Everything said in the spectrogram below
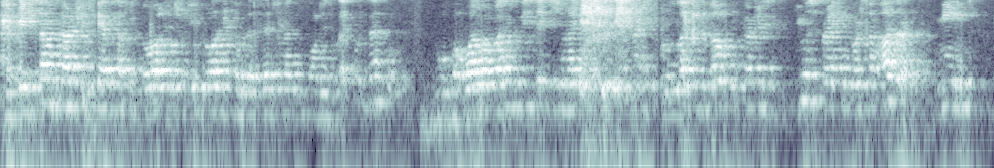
if some countries have some ecological, ecological detrimental policy, like for example, why, don't we say the United States would like developing countries use fracking or some other means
